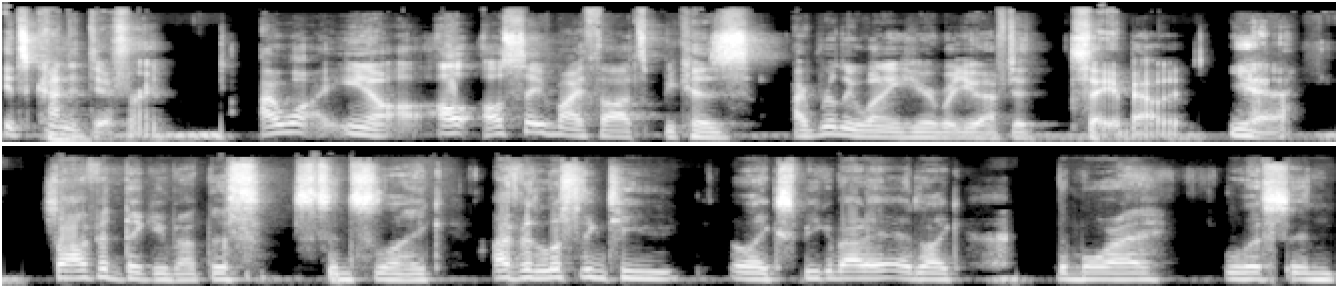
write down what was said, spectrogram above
it's kind of different. I want you know i'll i'll save my thoughts because i really want to hear what you have to say about it. Yeah. So I've been thinking about this since like I've been listening to you like speak about it and like the more I listen,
